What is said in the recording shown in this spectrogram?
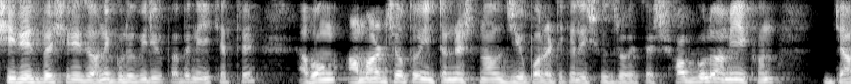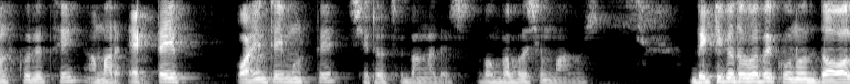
সিরিজ বাই সিরিজ অনেকগুলো ভিডিও পাবেন এই ক্ষেত্রে এবং আমার যত ইন্টারন্যাশনাল জিও পলিটিক্যাল ইস্যুস রয়েছে, সবগুলো আমি এখন জাম্প করেছি। আমার একটাই পয়েন্ট এই মুহূর্তে, সেটা হচ্ছে বাংলাদেশ এবং বাংলাদেশের মানুষ। ব্যক্তিগতভাবে কোনো দল,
